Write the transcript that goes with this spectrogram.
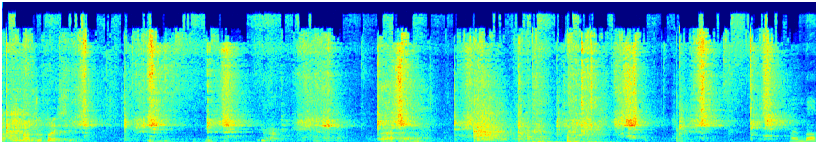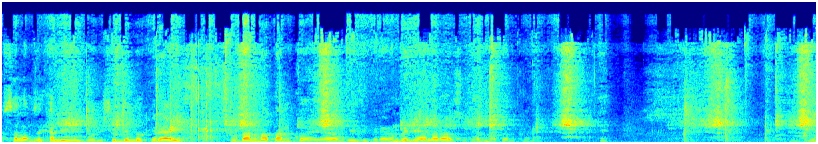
রান্না তো তাইছে আমি ভাবছিলাম যে খালি বরিশালের লোকেরাই সুদান মাতান কয় এখন যে গ্রাম বাড়ি হেলারা সুদান মাতান কয়। যে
